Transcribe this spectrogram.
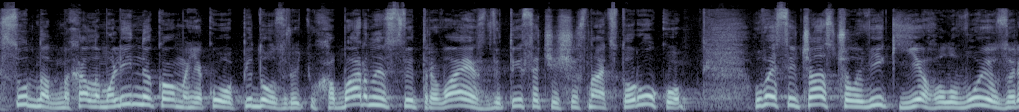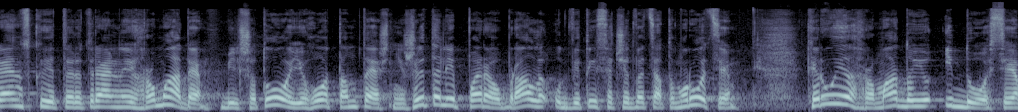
Суд над Михайлом Олійником, якого підозрюють у хабарництві, триває з 2016 року. Увесь цей час чоловік є головою Зорянської територіальної громади. Більше того, його тамтешні жителі переобрали у 2020 році. Керує громадою і досі.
